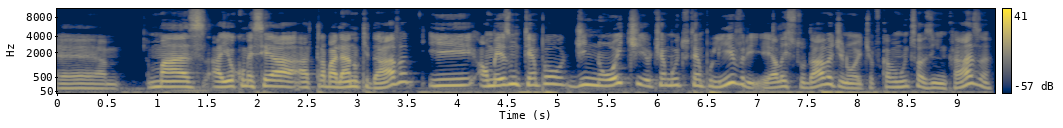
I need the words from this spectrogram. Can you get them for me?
É, Mas aí eu comecei a, a trabalhar no que dava e ao mesmo tempo, de noite, eu tinha muito tempo livre, ela estudava de noite, eu ficava muito sozinho em casa.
